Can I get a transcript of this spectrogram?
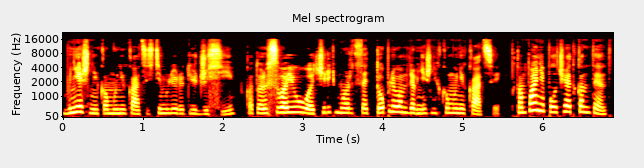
Внешние коммуникации стимулируют UGC, который в свою очередь может стать топливом для внешних коммуникаций. Компания получает контент,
